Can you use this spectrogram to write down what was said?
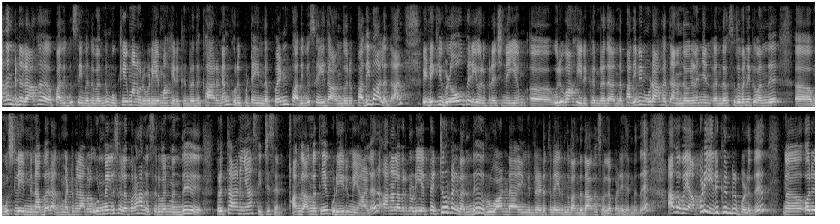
அதன் பின்னராக பதிவு செய்வது வந்து முக்கியமான ஒரு விடயமாக இருக்கின்றது. காரணம் குறிப்பிட்ட இந்த பெண் பதிவு செய்த அந்த ஒரு பதிவால தான் இன்றைக்கு இவ்வளோ பெரிய ஒரு பிரச்சனையும் உருவாகி இருக்கின்றது. அந்த பதிவின் ஊடாகத்தான் அந்த இளைஞன் அந்த சிறுவனுக்கு வந்து முஸ்லீம் நபர் அது மட்டும் இல்லாமல் உண்மையில் சொல்ல போனால் அந்த சிறுவன் வந்து பிரித்தானியா சிட்டிசன் அங்கு அங்கத்திய குடியுரிமையாளர். ஆனால் அவர்களுடைய பெற்றோர்கள் வந்து ருவாண்டா என்கின்ற இடத்துல இருந்து வந்ததாக சொல்லப்படுகின்றது. ஆகவே அப்படி இருக்கின்ற பொழுது ஒரு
